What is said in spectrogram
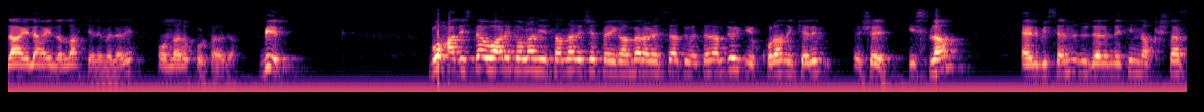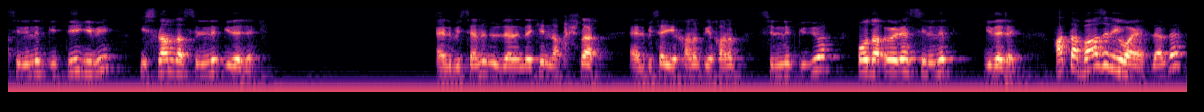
la ilahe illallah kelimeleri onları kurtaracak. Bir, bu hadiste varit olan insanlar için Peygamber aleyhissalatu vesselam diyor ki Kur'an-ı Kerim e, şey İslam elbisenin üzerindeki nakışlar silinip gittiği gibi İslam da silinip gidecek. Elbisenin üzerindeki nakışlar, elbise yıkanıp yıkanıp silinip gidiyor. O da öyle silinip gidecek. Hatta bazı rivayetlerde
